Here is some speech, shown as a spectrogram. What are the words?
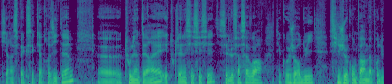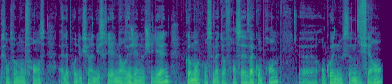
qui respecte ces quatre items, euh, tout l'intérêt et toute la nécessité, c'est de le faire savoir. C'est qu'aujourd'hui, si je compare ma production saumon de France à la production industrielle norvégienne ou chilienne, comment le consommateur français va comprendre euh, en quoi nous sommes différents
